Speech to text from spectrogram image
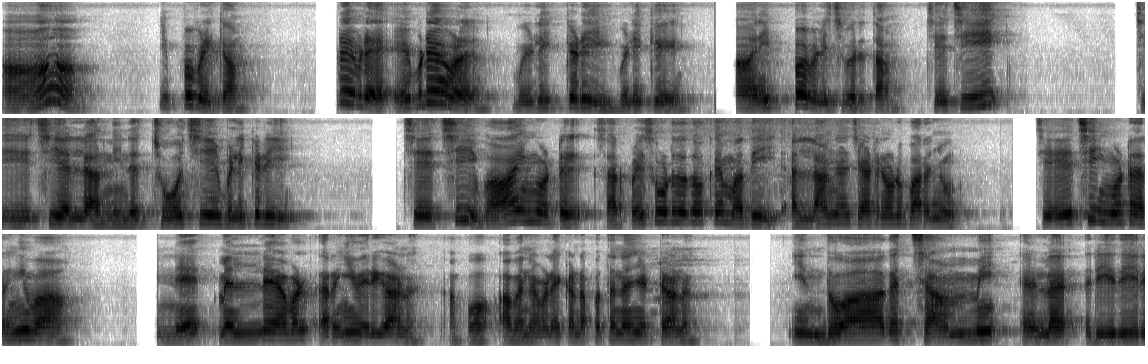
ആ ഇപ്പോൾ വിളിക്കാം. ഇവിടെ എവിടെ എവിടെയാ അവൾ? വിളിക്കടി വിളിക്ക്. ഞാനിപ്പോൾ വിളിച്ചു വരുത്താം. ചേച്ചി? ചേച്ചിയല്ല നിന്റെ ചോച്ചിയെ വിളിക്കടി. ചേച്ചി വാ ഇങ്ങോട്ട്. സർപ്രൈസ് കൊടുത്തതൊക്കെ മതി. എല്ലാം ഞാൻ ചേട്ടനോട് പറഞ്ഞു. ചേച്ചി ഇങ്ങോട്ട് ഇറങ്ങി വാ. പിന്നെ മെല്ലെ അവൾ ഇറങ്ങി വരികയാണ്. അപ്പോൾ അവൻ അവളെ കണ്ടപ്പോൾ തന്നെ ഞെട്ടാണ് ഇന്ദു ആകെ ചമ്മി ഉള്ള രീതിയിൽ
